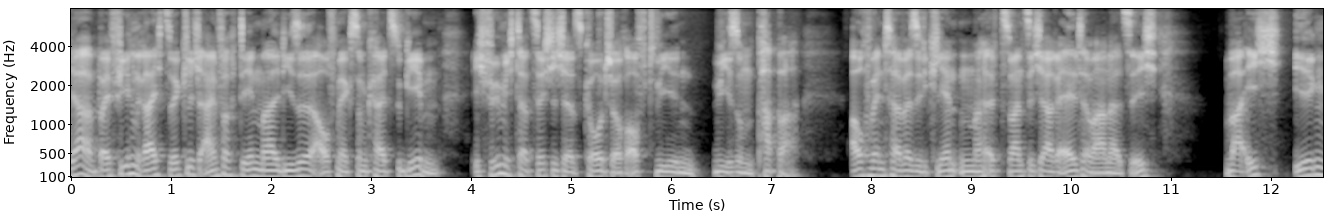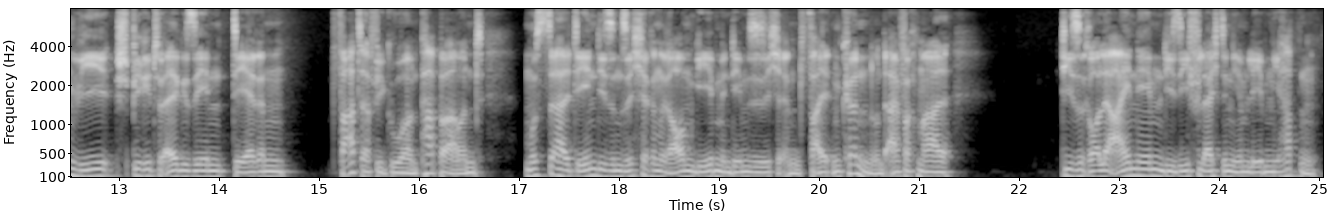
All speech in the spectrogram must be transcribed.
ja, bei vielen reicht es wirklich einfach, denen mal diese Aufmerksamkeit zu geben. Ich fühle mich tatsächlich als Coach auch oft wie, ein, wie so ein Papa. Auch wenn teilweise die Klienten mal 20 Jahre älter waren als ich, war ich irgendwie spirituell gesehen deren Vaterfigur und Papa und musste halt denen diesen sicheren Raum geben, in dem sie sich entfalten können und einfach mal diese Rolle einnehmen, die sie vielleicht in ihrem Leben nie hatten.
